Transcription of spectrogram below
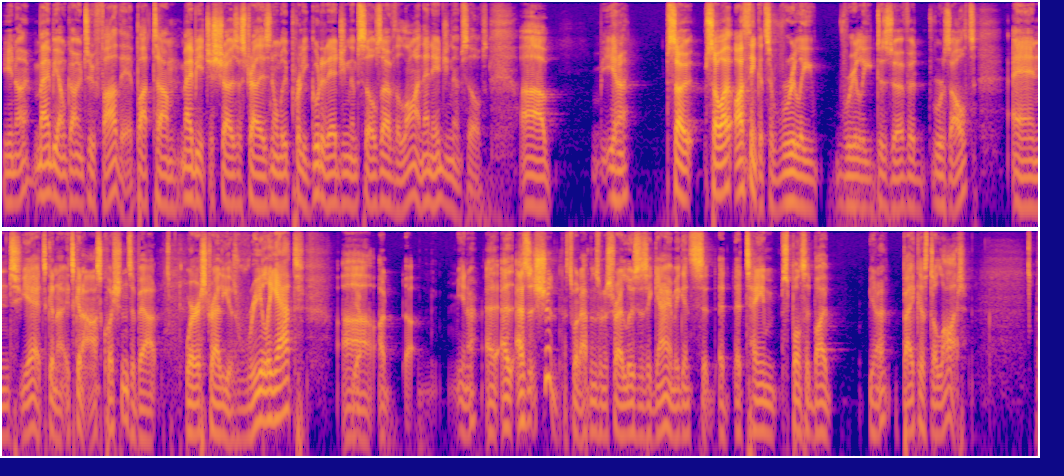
You know, maybe I'm going too far there, but um, maybe it just shows Australia's normally pretty good at edging themselves over the line, then edging themselves. Uh, you know, so so I, I think it's a really really deserved result, and yeah, it's gonna it's gonna ask questions about where Australia's really at. Uh, I, uh, you know, as, as it should. That's what happens when Australia loses a game against a, a, a team sponsored by, you know, Baker's Delight.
